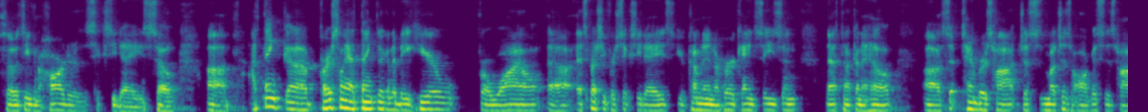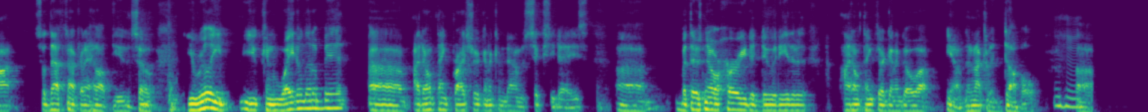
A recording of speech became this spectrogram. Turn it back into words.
so it's even harder than 60 days. So uh, I think uh, personally, I think they're going to be here for a while, uh, especially for 60 days. You're coming into hurricane season. That's not going to help. Uh, September is hot just as much as August is hot. So that's not going to help you. So you really, you can wait a little bit. Uh, I don't think prices are going to come down to 60 days, uh, but there's no hurry to do it either. I don't think they're going to go up. You know, they're not going to double. Mm-hmm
